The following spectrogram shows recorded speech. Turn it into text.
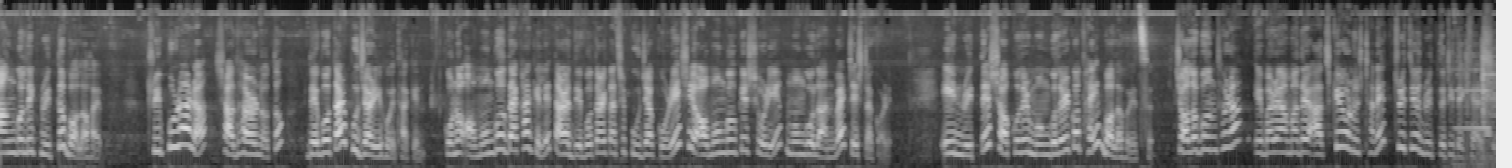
মাঙ্গলিক নৃত্য বলা হয়। ত্রিপুরারা সাধারণত দেবতার পূজারী হয়ে থাকেন। কোনো অমঙ্গল দেখা গেলে তারা দেবতার কাছে পূজা করে সে অমঙ্গলকে সরিয়ে মঙ্গল আনবার চেষ্টা করে। এই নৃত্যে সকলের মঙ্গলের কথাই বলা হয়েছে। চলো বন্ধুরা, এবারে আমাদের আজকের অনুষ্ঠানে তৃতীয় নৃত্যটি দেখে আসি।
